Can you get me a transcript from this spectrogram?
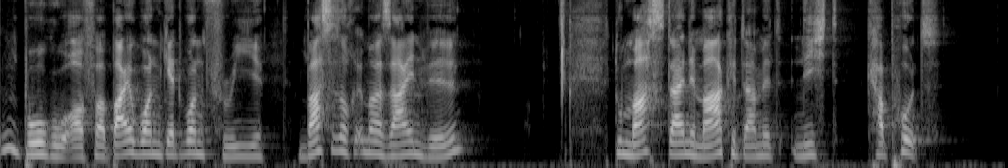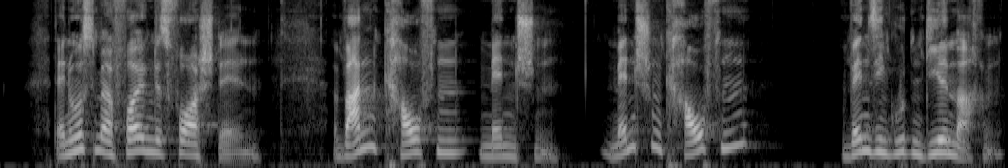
ein BOGO-Offer, Buy One, Get One Free, was es auch immer sein will, du machst deine Marke damit nicht kaputt. Denn du musst mir Folgendes vorstellen. Wann kaufen Menschen? Menschen kaufen, wenn sie einen guten Deal machen.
